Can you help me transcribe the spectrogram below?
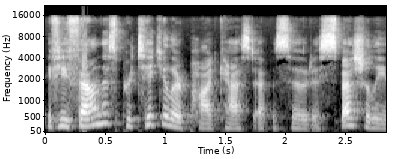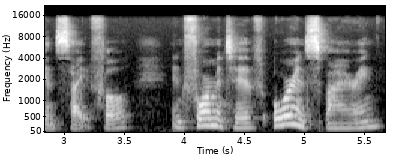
If you found this particular podcast episode especially insightful, informative, or inspiring,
